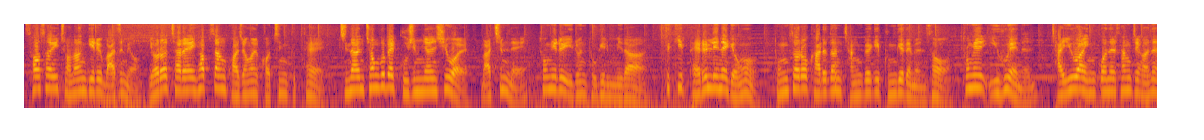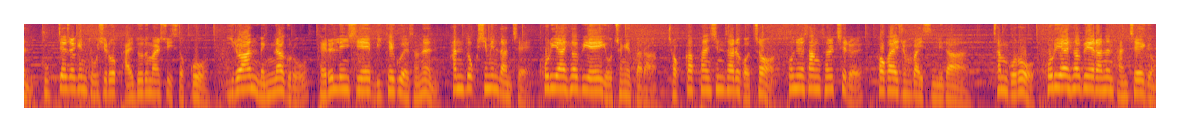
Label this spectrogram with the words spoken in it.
서서히 전환기를 맞으며 여러 차례의 협상 과정을 거친 끝에 지난 1990년 10월 마침내 통일을 이룬 독일입니다. 특히 베를린의 경우 동서로 가르던 장벽이 붕괴되면서 통일 이후에는 자유와 인권을 상징하는 국제적인 도시로 발돋움할 수 있었고 이러한 맥락으로 베를린시의 미테구에서는 한독 시민단체 코리아 협의회의 요청에 따라 적합한 심사를 거쳐 소녀상 설치를 허가해 준 바 있습니다. 참고로 코리아 협의회라는 단체의 경우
